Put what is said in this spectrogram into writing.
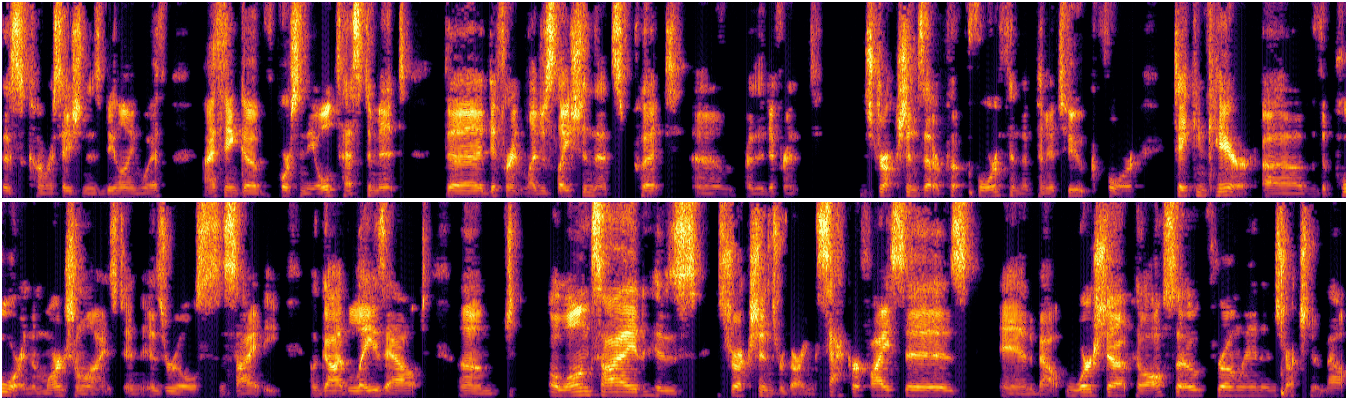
this conversation is dealing with. I think of, of course, in the Old Testament, the different legislation that's put, um, or the different instructions that are put forth in the Pentateuch for taking care of the poor and the marginalized in Israel's society. God lays out um, alongside his instructions regarding sacrifices and about worship. He'll also throw in instruction about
